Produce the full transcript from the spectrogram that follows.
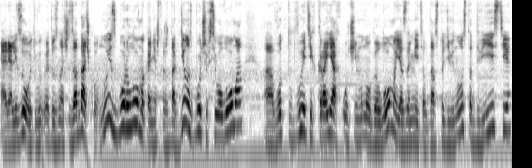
реализовывать эту, значит, задачку. Ну и сбор лома, конечно же. Да, где у нас больше всего лома? А, вот в этих краях очень много лома, я заметил. Да, 190, 200,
